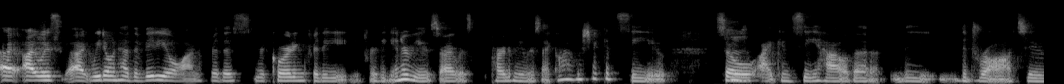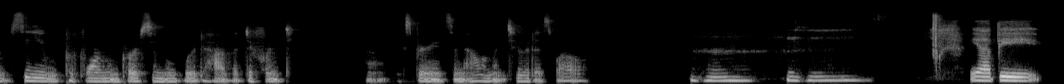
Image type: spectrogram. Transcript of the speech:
I, I was I, we don't have the video on for this recording for the for the interview. So I was part of me was like, oh, I wish I could see you. So mm-hmm. I can see how the the the draw to see you perform in person would have a different uh, experience and element to it as well. Mm-hmm. Mm-hmm. Yeah, the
